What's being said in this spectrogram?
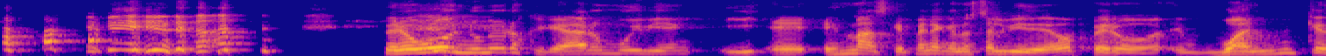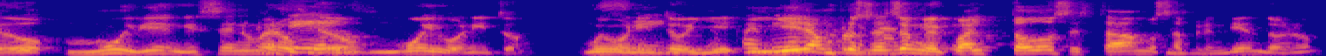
Pero hubo números que quedaron muy bien y eh, es más, qué pena que no está el video, pero eh, One quedó muy bien, ese número quedó muy bonito, muy bonito. y, era un proceso en el cual todos estábamos aprendiendo, ¿no?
